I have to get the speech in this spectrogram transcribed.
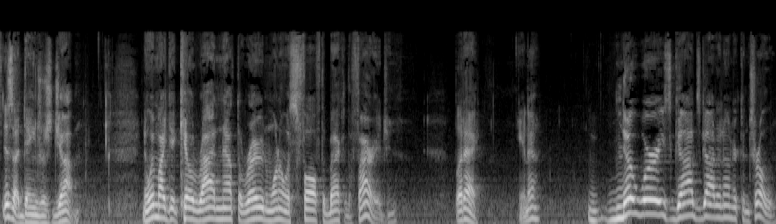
this is a dangerous job. Now we might get killed riding out the road and one of us fall off the back of the fire engine, but hey, you know, no worries. God's got it under control.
